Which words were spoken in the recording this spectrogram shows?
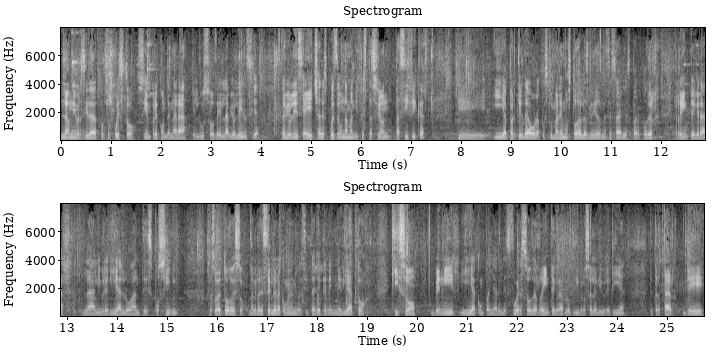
la universidad, por supuesto, siempre condenará el uso de la violencia violencia, esta violencia hecha después de una manifestación pacífica. Eh, y a partir de ahora pues tomaremos todas las medidas necesarias para poder reintegrar la librería lo antes posible. pero sobre todo eso, agradecerle a la comunidad universitaria que de inmediato quiso venir y acompañar el esfuerzo de reintegrar los libros a la librería, de tratar de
